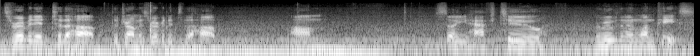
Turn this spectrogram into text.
it's riveted to the hub. The drum is riveted to the hub. Um, so you have to remove them in one piece.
